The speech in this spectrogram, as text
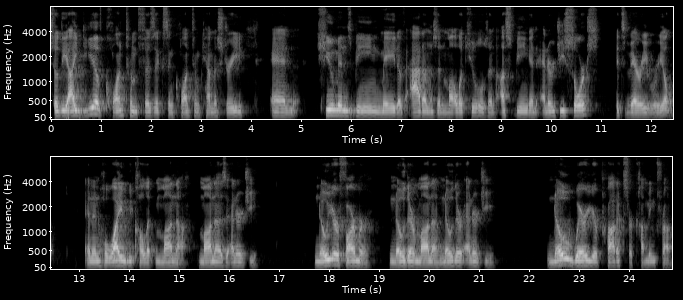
So the idea of quantum physics and quantum chemistry and humans being made of atoms and molecules and us being an energy source, it's very real. And in Hawaii, we call it mana. Mana is energy. Know your farmer, know their mana, know their energy. know where your products are coming from.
